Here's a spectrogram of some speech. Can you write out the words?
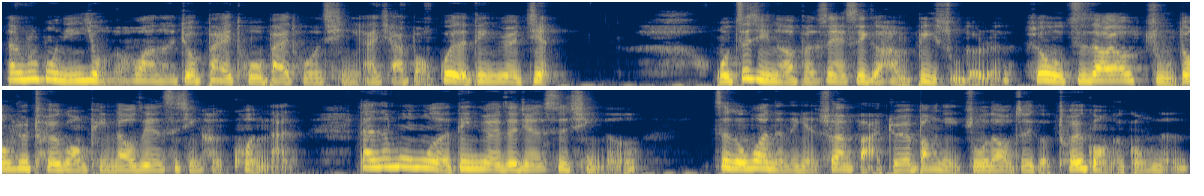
那如果你有的话呢，就拜托拜托，请你按下宝贵的订阅键。我自己呢，本身也是一个很避暑的人，所以我知道要主动去推广频道这件事情很困难。但是默默的订阅这件事情呢，这个万能的演算法就会帮你做到这个推广的功能。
